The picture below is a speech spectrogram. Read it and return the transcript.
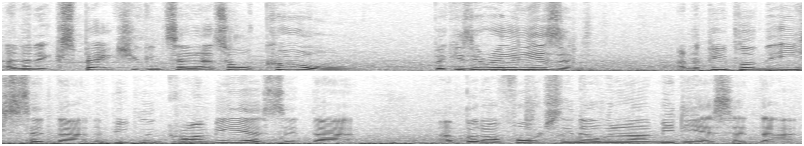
and then expect you can say that's all cool because it really isn't. And the people in the east said that, the people in Crimea said that, and, but unfortunately no one in our media said that.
